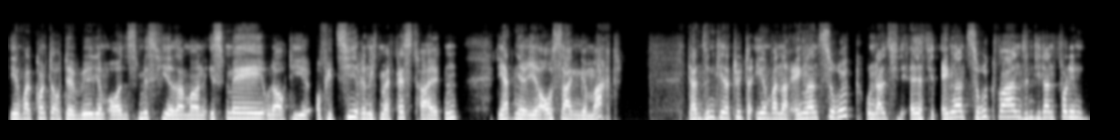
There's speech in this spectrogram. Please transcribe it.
irgendwann konnte auch der William Orden Smith hier, sag mal, in Ismay oder auch die Offiziere nicht mehr festhalten. Die hatten ja ihre Aussagen gemacht. Dann sind die natürlich irgendwann nach England zurück und als sie, als sie in England zurück waren, sind die dann vor den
